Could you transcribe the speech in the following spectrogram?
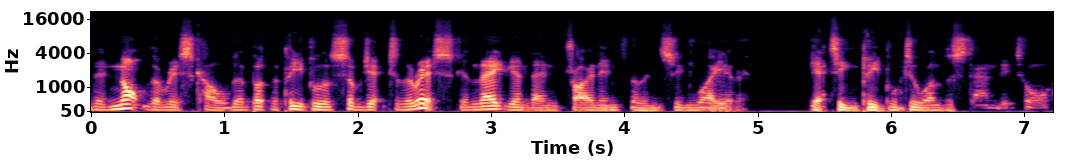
the not the risk holder but the people who are subject to the risk and they can then try and influence in way of getting people to understand it all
